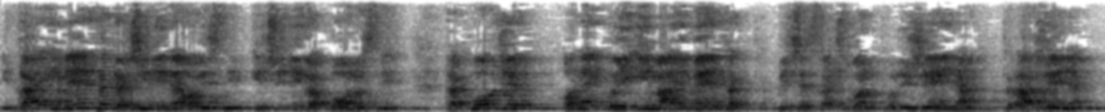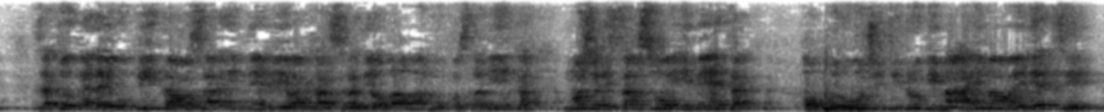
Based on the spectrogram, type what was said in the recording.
I taj imetak ga čini neovisnim i čini ga ponosnim. Također, onaj koji ima imetak, bit će sačuvan poniženja, traženja. Zato kada je upitao Sad ibn Abi radi Allahu poslanika, može li sav svoj imetak oporučiti drugima, a imao je djece,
